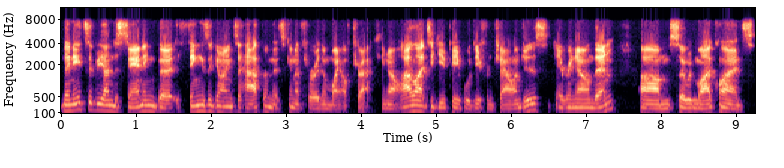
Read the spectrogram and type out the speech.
there need to be understanding that things are going to happen that's going to throw them way off track. You know, I like to give people different challenges every now and then. Um, so with my clients,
